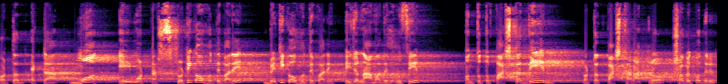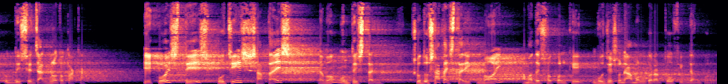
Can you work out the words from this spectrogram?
অর্থাৎ একটা মত, এই মতটা সঠিকও হতে পারে বেটিকও হতে পারে। এই জন্য আমাদের উচিত অন্তত পাঁচটা দিন, অর্থাৎ পাঁচটা রাত্র সবে কদরের উদ্দেশ্যে জাগ্রত থাকা। একুশ, তেইশ, পঁচিশ, সাতাইশ এবং উনত্রিশ তারিখ। শুধু সাতাইশ তারিখ নয় আমাদের সকলকে বুঝে শুনে আমল করার তৌফিক দান করুন।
